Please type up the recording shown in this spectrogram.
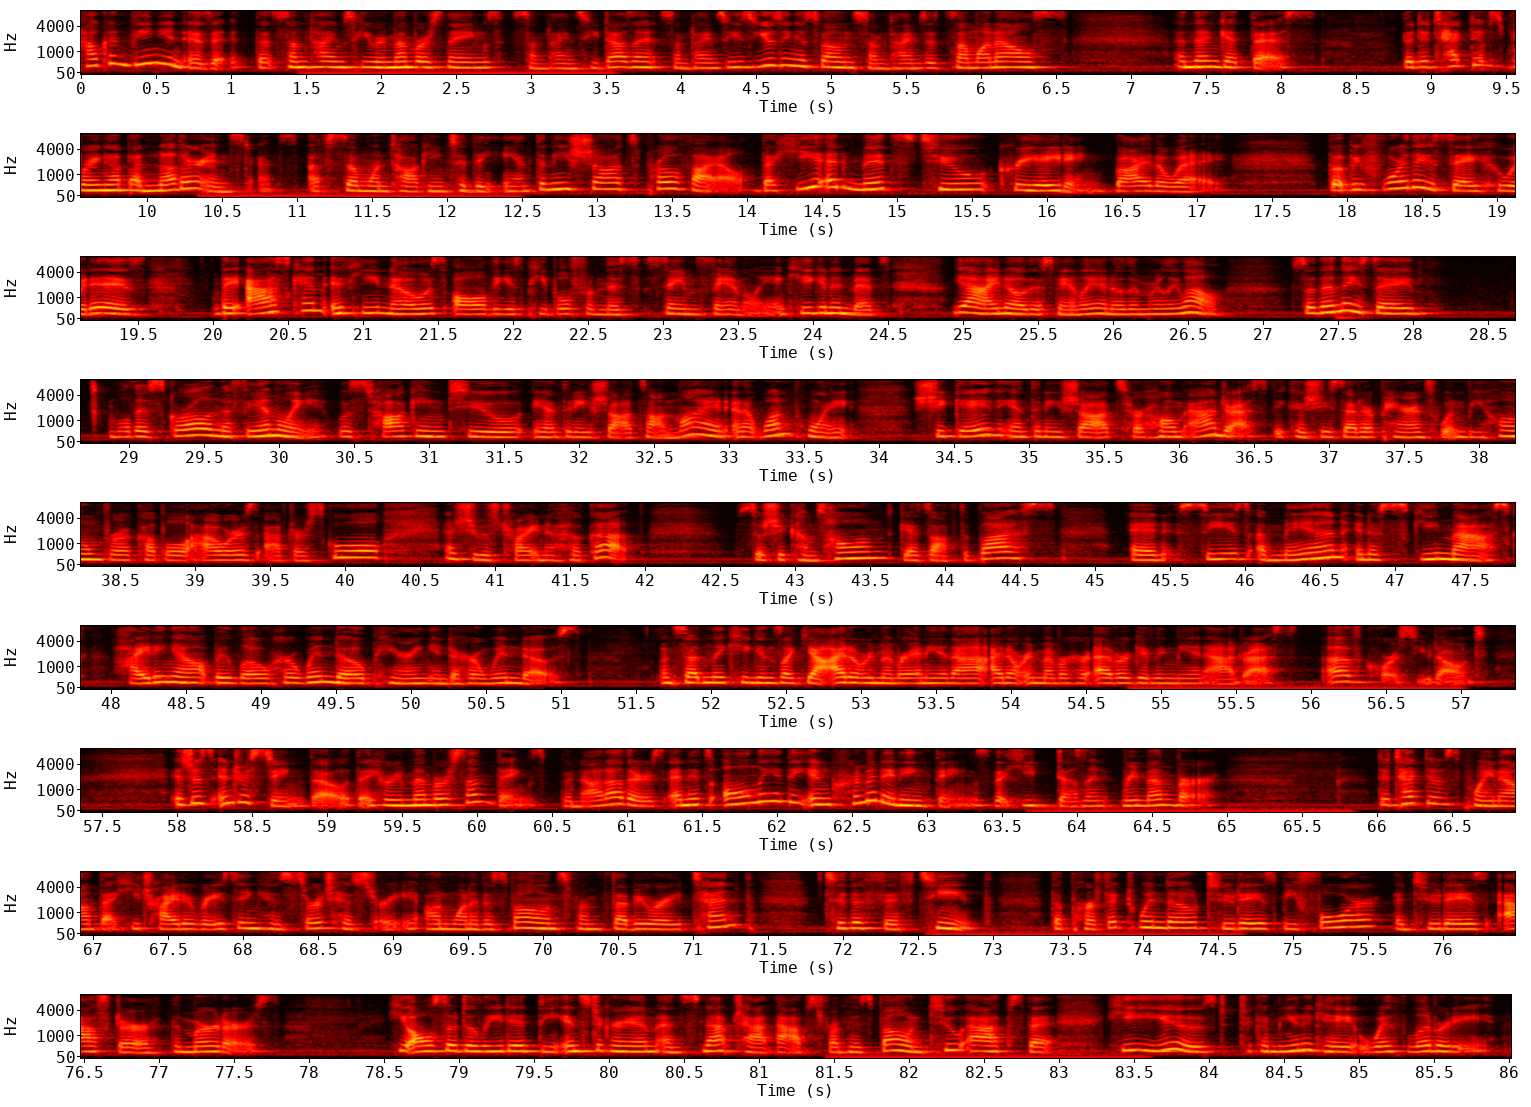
How convenient is it that sometimes he remembers things, sometimes he doesn't, sometimes he's using his phone, sometimes it's someone else? And then get this the detectives bring up another instance of someone talking to the Anthony Shots profile that he admits to creating, by the way. But before they say who it is, they ask him if he knows all these people from this same family. And Keegan admits, Yeah, I know this family. I know them really well. So then they say, Well, this girl in the family was talking to Anthony Shots online. And at one point, she gave Anthony Shots her home address because she said her parents wouldn't be home for a couple hours after school and she was trying to hook up. So she comes home, gets off the bus, and sees a man in a ski mask hiding out below her window, peering into her windows. And suddenly Keegan's like, Yeah, I don't remember any of that. I don't remember her ever giving me an address. Of course you don't. It's just interesting, though, that he remembers some things, but not others, and it's only the incriminating things that he doesn't remember. Detectives point out that he tried erasing his search history on one of his phones from February 10th to the 15th, the perfect window two days before and two days after the murders. He also deleted the Instagram and Snapchat apps from his phone, two apps that he used to communicate with Liberty.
